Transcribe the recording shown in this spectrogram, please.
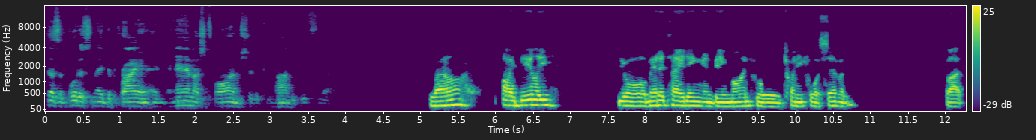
does a Buddhist need to pray and, and how much time should a commander give for that? Well, ideally, you're meditating and being mindful 24 7. But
